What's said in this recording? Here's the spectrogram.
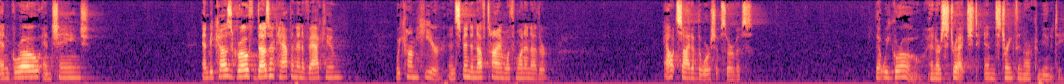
and grow and change. And because growth doesn't happen in a vacuum, we come here and spend enough time with one another outside of the worship service that we grow and are stretched and strengthen our community.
